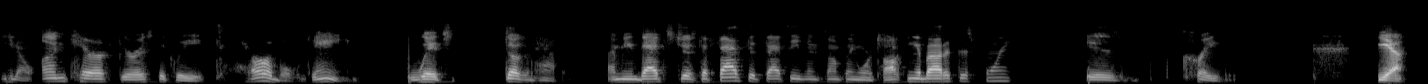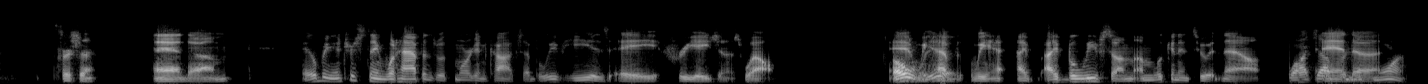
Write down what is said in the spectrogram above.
you know uncharacteristically terrible game, which doesn't happen. I mean, that's just the fact that that's even something we're talking about at this point is crazy. Yeah, for sure. And um, it'll be interesting what happens with Morgan Cox. I believe he is a free agent as well. Oh, And we have we ha- I I believe so. I'm, I'm looking into it now. Watch out And, for Nick uh, Moore.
